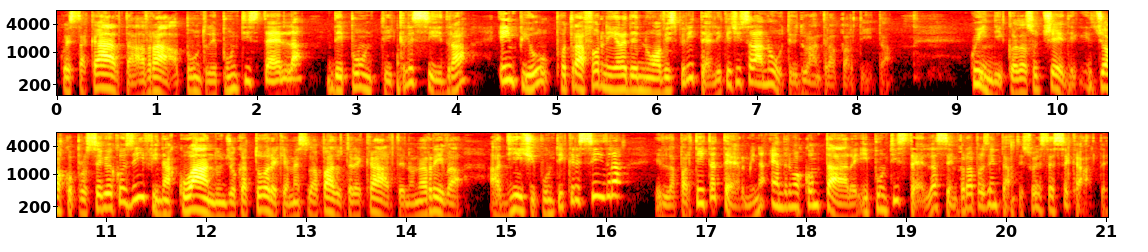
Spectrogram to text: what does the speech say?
questa carta avrà appunto dei punti stella, dei punti clessidra e in più potrà fornire dei nuovi spiritelli che ci saranno utili durante la partita. Quindi cosa succede? Il gioco prosegue così fino a quando un giocatore che ha messo da parte tutte le carte non arriva a 10 punti cressidra, la partita termina e andremo a contare i punti stella sempre rappresentati sulle stesse carte.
